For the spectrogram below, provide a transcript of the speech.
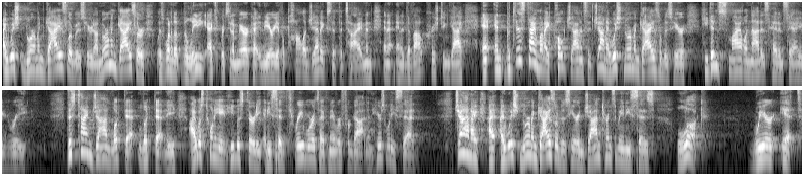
I wish Norman Geisler was here. Now, Norman Geisler was one of the, the leading experts in America in the area of apologetics at the time and, and, a, and a devout Christian guy. And, and, but this time, when I poked John and said, John, I wish Norman Geisler was here, he didn't smile and nod his head and say, I agree. This time, John looked at, looked at me. I was 28, he was 30, and he said three words I've never forgotten. And here's what he said John, I, I, I wish Norman Geisler was here. And John turns to me and he says, Look, we're it.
